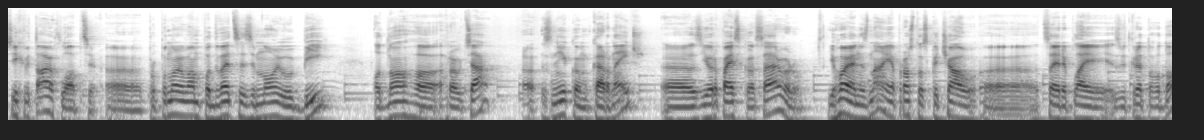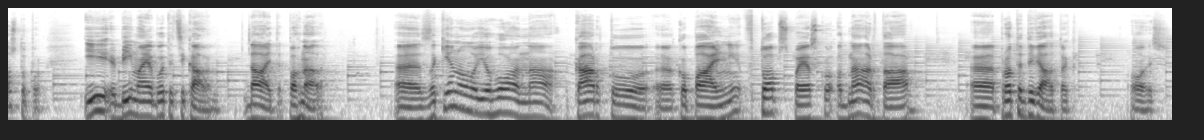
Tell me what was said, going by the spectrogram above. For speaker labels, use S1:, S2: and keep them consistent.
S1: Всіх вітаю, хлопці. Е, пропоную вам подивитися зі мною бій одного гравця е, з ніком Carnage е, з європейського серверу. Його я не знаю, я просто скачав цей реплей з відкритого доступу. І бій має бути цікавим. Давайте, погнали. Закинуло його на карту копальні в топ списку одна арта проти дев'яток. Ось.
